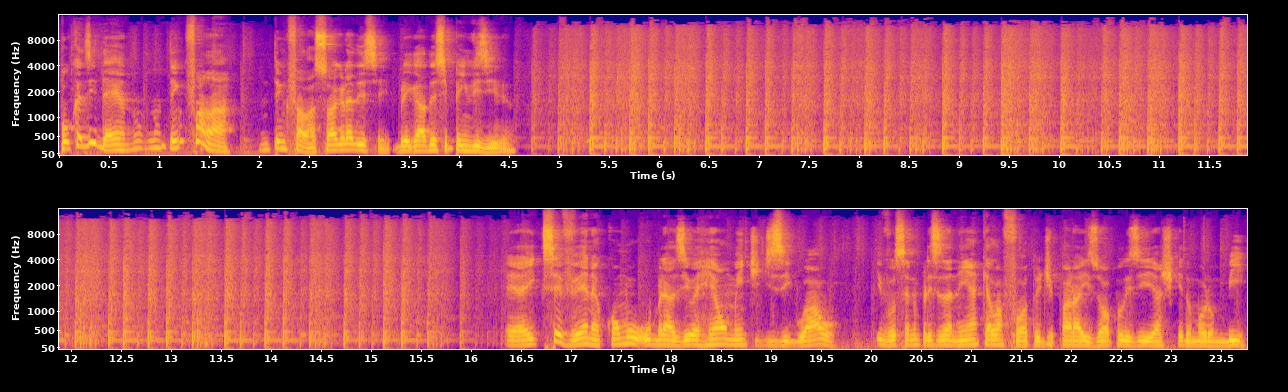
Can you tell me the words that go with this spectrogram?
poucas ideias, não, não tem o que falar. Não tem o que falar, só agradecer. Obrigado esse pé invisível. É aí que você vê, né, como o Brasil é realmente desigual e você não precisa nem aquela foto de Paraisópolis e acho que do Morumbi,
